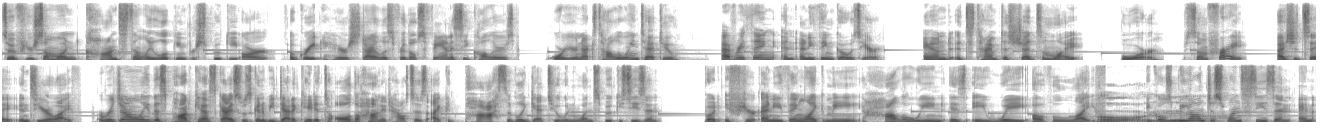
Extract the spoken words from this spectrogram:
So if you're someone constantly looking for spooky art, a great hairstylist for those fantasy colors, or your next Halloween tattoo, everything and anything goes here. And it's time to shed some light, or some fright, I should say, into your life. Originally, this podcast, guys, was going to be dedicated to all the haunted houses I could possibly get to in one spooky season. But if you're anything like me, Halloween is a way of life. Oh, it goes yeah. beyond just one season, and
